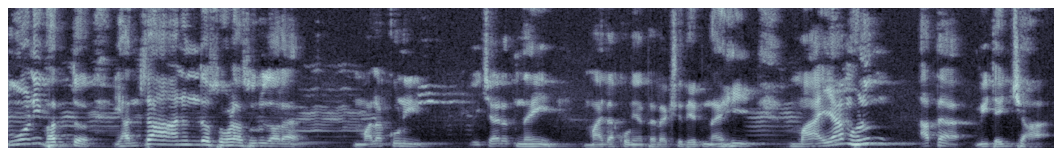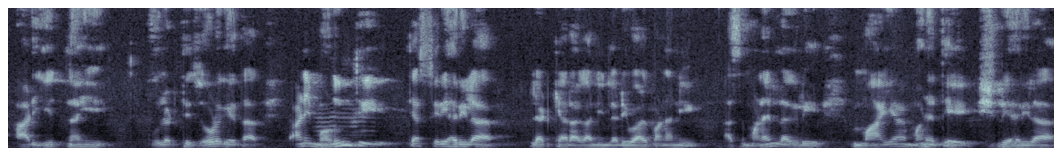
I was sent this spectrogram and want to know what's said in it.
तू आणि भक्त ह्यांचा आनंद सोहळा सुरू झाला मला कोणी विचारत नाही माझा कोणी आता लक्ष देत नाही. माया म्हणून आता मी त्यांच्या आड येत नाही. उलट ते जोड घेतात. आणि म्हणून ती त्या श्रीहरीला लटक्या रागाने लढिवाळपणाने असं म्हणायला लागली. माया म्हणते श्रीहरीला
